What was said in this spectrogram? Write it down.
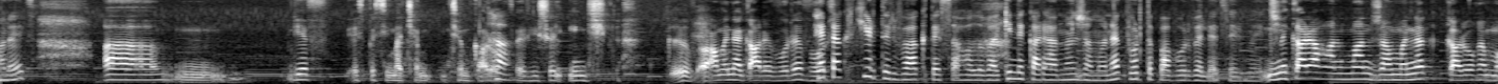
արեց եւ այսպես հիմա չեմ չեմ կարող հա։ վերհիշել ինչ ամենակարևորը որ հետաքրքիր դրվակ տեսահոլովակի նկարահանման ժամանակ որ տպավորվել է ձեր մեջ նկարահանման ժամանակ կարող եմ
